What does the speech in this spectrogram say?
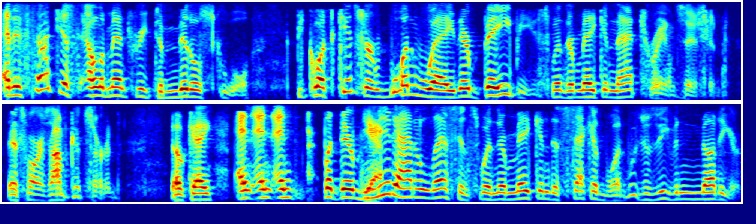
and it's not just elementary to middle school because kids are one way, they're babies when they're making that transition, as far as I'm concerned. Okay, and and and but they're yeah. mid-adolescence when they're making the second one, which is even nuttier.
